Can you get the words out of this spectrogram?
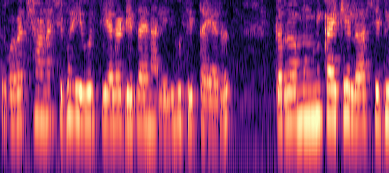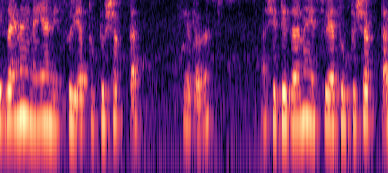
तर बघा छान अशी बाहीवरती याला डिझाईन आलेली होती तयारच. तर मग मी काय केलं अशी डिझाईन आहे ना याने सुया तुटू शकतात. हे बघा अशी डिझाईन आहे सुया तुटू शकतात.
